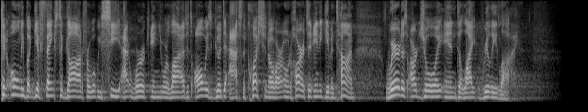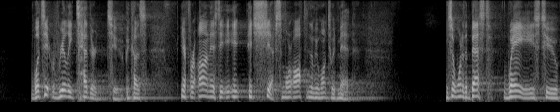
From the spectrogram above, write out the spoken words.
can only but give thanks to God for what we see at work in your lives. It's always good to ask the question of our own hearts at any given time where does our joy and delight really lie? What's it really tethered to? Because if we're honest, it, it, it shifts more often than we want to admit. And so, one of the best ways to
